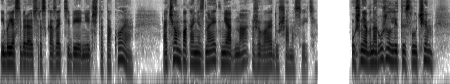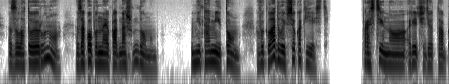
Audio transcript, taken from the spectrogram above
Ибо я собираюсь рассказать тебе нечто такое, о чем пока не знает ни одна живая душа на свете. Уж не обнаружил ли ты случаем золотое руно, закопанное под нашим домом? Не томи, Том, выкладывай все как есть. Прости, но речь идет об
